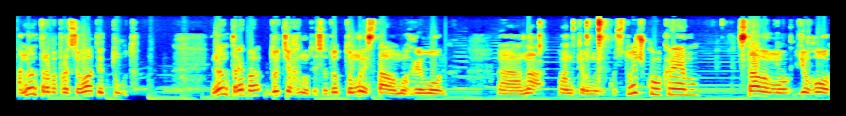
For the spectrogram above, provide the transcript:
а нам треба працювати тут. Нам треба дотягнутися. Тобто ми ставимо грилон на анкерну якусь точку окремо, ставимо його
